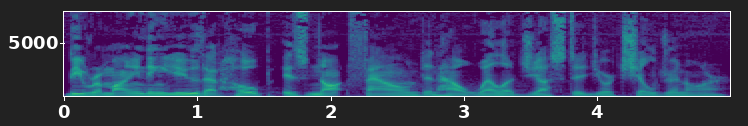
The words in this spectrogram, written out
be reminding you that hope is not found in how well adjusted your children are?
